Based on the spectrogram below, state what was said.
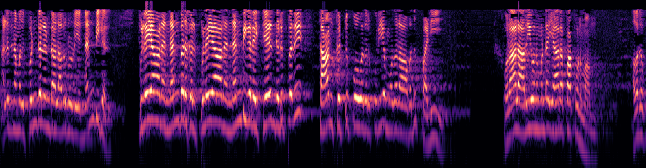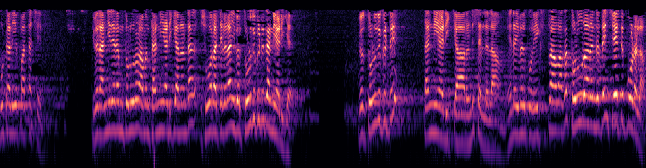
அல்லது நமது பெண்கள் என்றால் அவர்களுடைய நண்பிகள். பிழையான நண்பர்கள் பிழையான நண்பிகளை தேர்ந்தெடுப்பது தான் கெட்டு போவதற்குரிய முதலாவது படி. ஒரு ஆள் அறியணும்டா யாரை பார்க்கணுமாம்? அவரது கூட்டாளியை பார்த்தா சரி இவர் அஞ்சு நேரம் தொழுகிறார் அவன் தண்ணி அடிக்கானண்டா சுவராச்சலாம் இவர் தொழுதுகிட்டு தண்ணி அடிக்க. இவர் தொழுதுகிட்டு தண்ணி அடிக்கார் என்று செல்லலாம். என்ற இவருக்கு ஒரு எக்ஸ்ட்ராவாக தொழுகிறாருங்கிறதையும் சேர்த்து போடலாம்.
